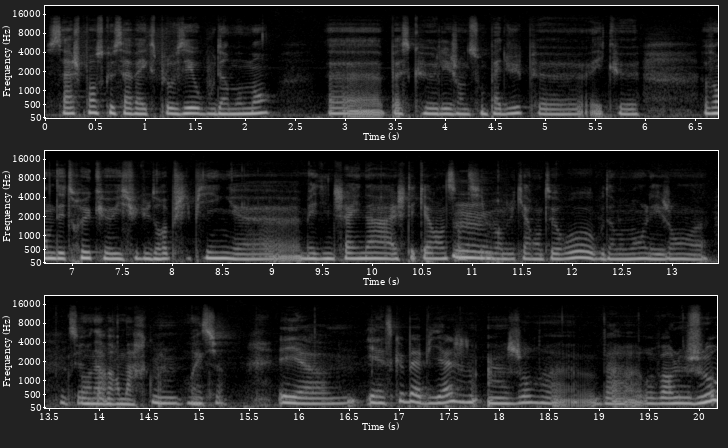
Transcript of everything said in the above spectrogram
Ça, je pense que ça va exploser au bout d'un moment euh, parce que les gens ne sont pas dupes euh, et que vendre des trucs issus du dropshipping, made in China, acheter 40 centimes, Mm. vendu 40 euros, au bout d'un moment, les gens vont en pas. avoir marre. Quoi. Mm, Ouais. Bien sûr. Et, euh, et est-ce que Babillage, un jour, euh, va revoir le jour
